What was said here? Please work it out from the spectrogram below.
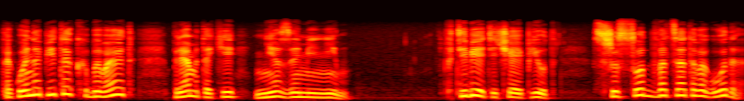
такой напиток бывает прямо-таки незаменим. В Тибете чай пьют с 620 года.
